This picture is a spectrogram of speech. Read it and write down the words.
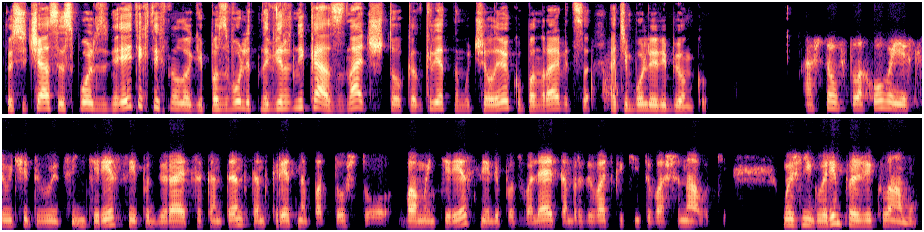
То сейчас использование этих технологий позволит наверняка знать, что конкретному человеку понравится, а тем более ребенку. А что в плохого, если учитываются интересы и подбирается контент конкретно под то, что вам интересно или позволяет там развивать какие-то ваши навыки? Мы же не говорим про рекламу,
